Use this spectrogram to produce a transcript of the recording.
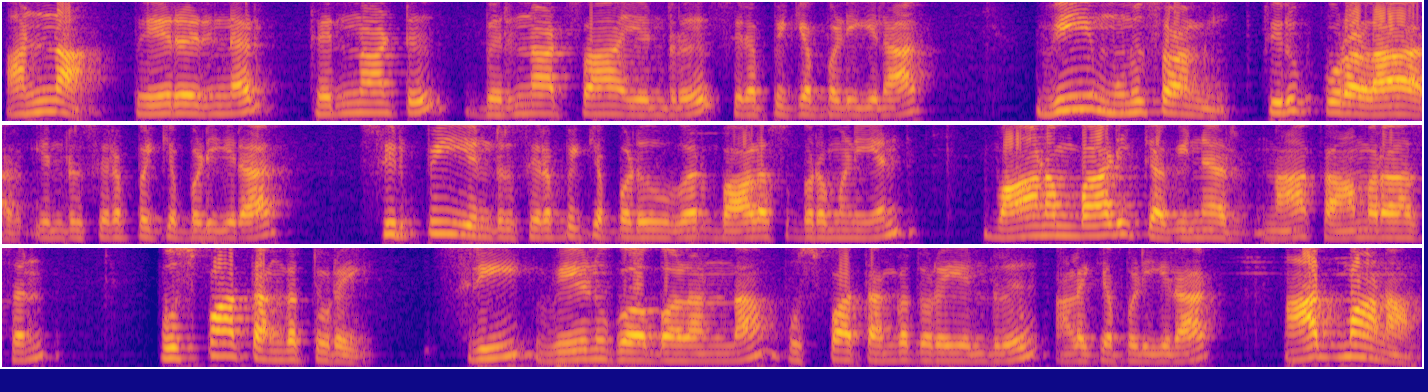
அண்ணா பேரறிஞர் தென்னாட்டு பெர்னாட்சா என்று சிறப்பிக்கப்படுகிறார். வி. முனுசாமி திருக்குறளார் என்று சிறப்பிக்கப்படுகிறார். சிற்பி என்று சிறப்பிக்கப்படுபவர் பாலசுப்பிரமணியன் வானம்பாடி கவிஞர் நா. காமராசன். புஷ்பா தங்கத்துறை ஸ்ரீ வேணுகோபாலன் தான் புஷ்பா தங்கதுரை என்று அழைக்கப்படுகிறார். ஆத்மானாம்.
